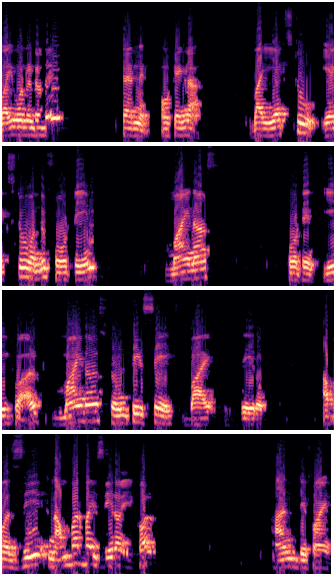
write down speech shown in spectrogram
ஒய் ஒன்ன்றது டென்னு ஓகேங்களா by x two x two வந்து fourteen minus fourteen equal minus twenty six by zero அப்போ ஜீ number by zero equal undefined.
